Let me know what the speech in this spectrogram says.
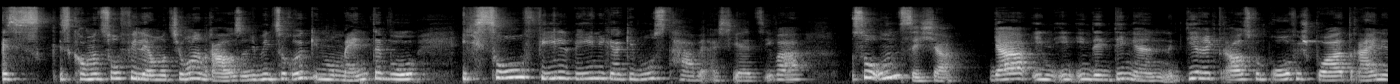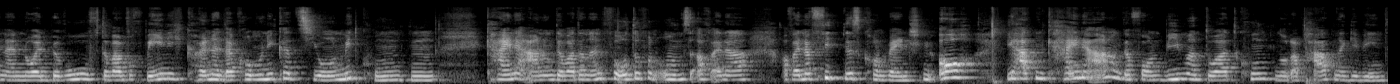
es, es kommen so viele Emotionen raus und ich bin zurück in Momente, wo ich so viel weniger gewusst habe als jetzt. Ich war so unsicher ja, in, in, in den Dingen, direkt raus vom Profisport, rein in einen neuen Beruf, da war einfach wenig Können der Kommunikation mit Kunden, keine Ahnung, da war dann ein Foto von uns auf einer, auf einer Fitness-Convention. Oh, wir hatten keine Ahnung davon, wie man dort Kunden oder Partner gewinnt.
